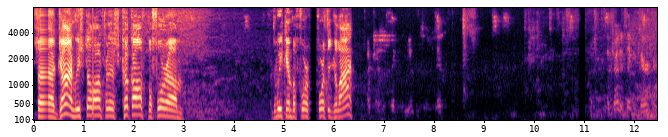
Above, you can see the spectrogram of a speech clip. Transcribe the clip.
So, John, we still on for this cook off before um the weekend before Fourth of July? I'm trying to think of characters.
